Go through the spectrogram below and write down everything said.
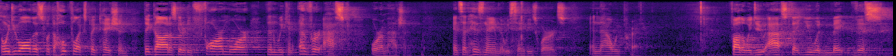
And we do all this with the hopeful expectation that God is going to do far more than we can ever ask or imagine. It's in His name that we say these words, and now we pray. Father, we do ask that you would make this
